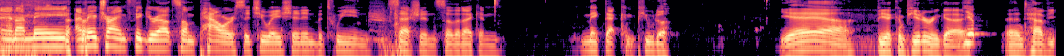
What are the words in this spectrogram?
and I may I may try and figure out some power situation in between sessions so that I can make that computer. Yeah. Be a computery guy. Yep. And have you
